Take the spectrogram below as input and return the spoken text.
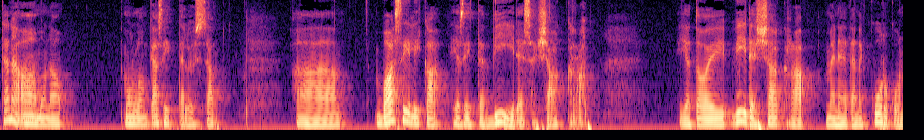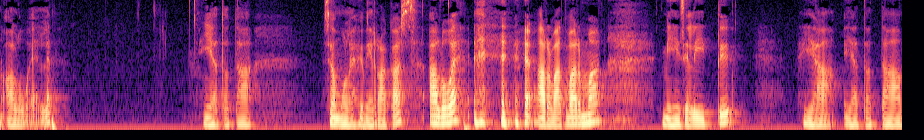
Tänä aamuna mulla on käsittelyssä ää, basilika ja sitten viides chakra. Ja toi viides chakra menee tänne kurkun alueelle. Ja tota, se on mulle hyvin rakas alue. Arvaat varmaan, mihin se liittyy. Ja, ja tota,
